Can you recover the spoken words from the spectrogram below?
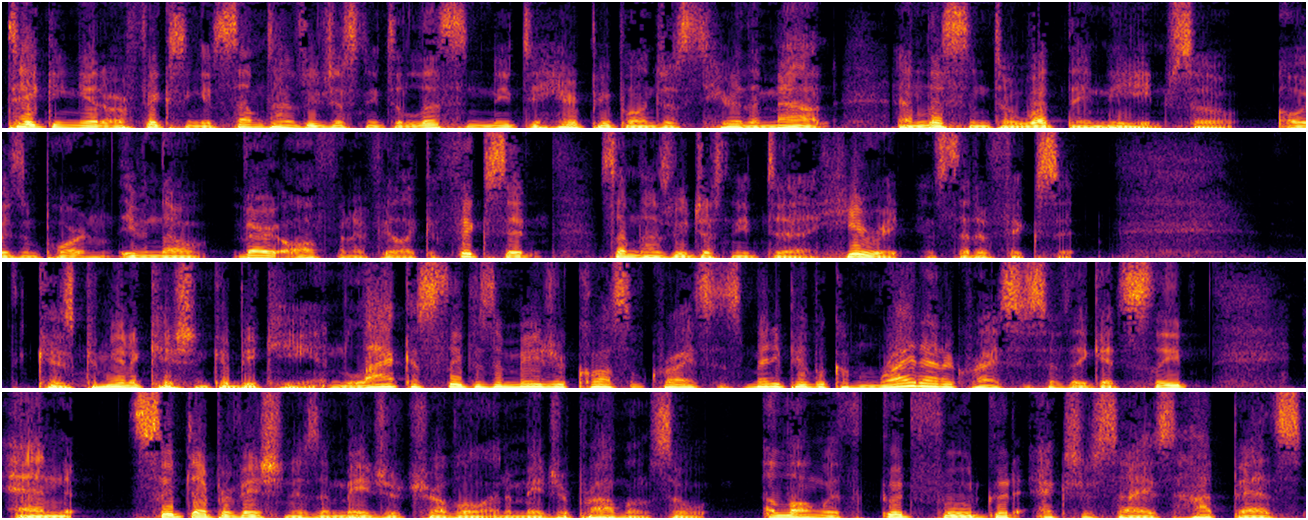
taking it or fixing it. Sometimes we just need to listen, need to hear people and just hear them out and listen to what they need. So always important, even though very often I feel like a fix it, sometimes we just need to hear it instead of fix it. Because communication could be key. And lack of sleep is a major cause of crisis. Many people come right out of crisis if they get sleep. And sleep deprivation is a major trouble and a major problem. So, along with good food, good exercise, hot baths,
